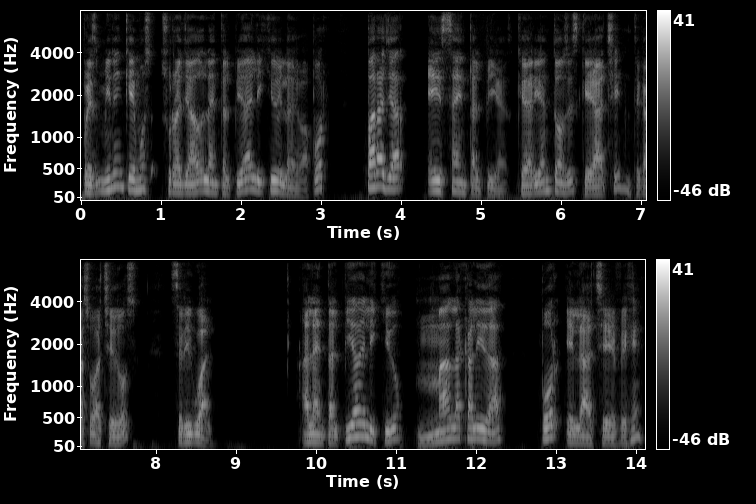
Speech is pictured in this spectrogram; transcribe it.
Pues miren que hemos subrayado la entalpía de líquido y la de vapor para hallar esa entalpía. Quedaría entonces que H, en este caso H2, será igual a la entalpía de líquido más la calidad por el HFG.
